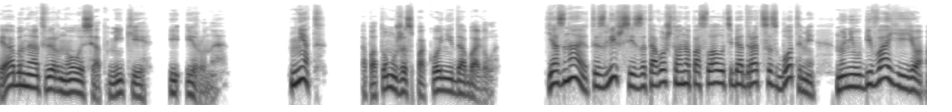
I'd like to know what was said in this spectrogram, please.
и Абана отвернулась от Мики и Ируна. «Нет», а потом уже спокойней добавила. «Я знаю, ты злишься из-за того, что она послала тебя драться с ботами, но не убивай ее».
